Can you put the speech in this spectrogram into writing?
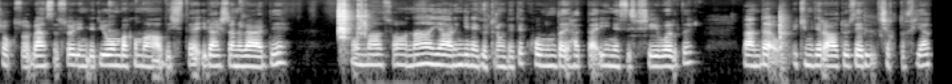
Çok zor. Ben size söyleyeyim dedi. Yoğun bakıma aldı işte. ilaçlarını verdi. Ondan sonra yarın yine götürün dedi. Kolunda hatta iğnesi şeyi vardı. Ben de 2 milyar 650 çıktı fiyat.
